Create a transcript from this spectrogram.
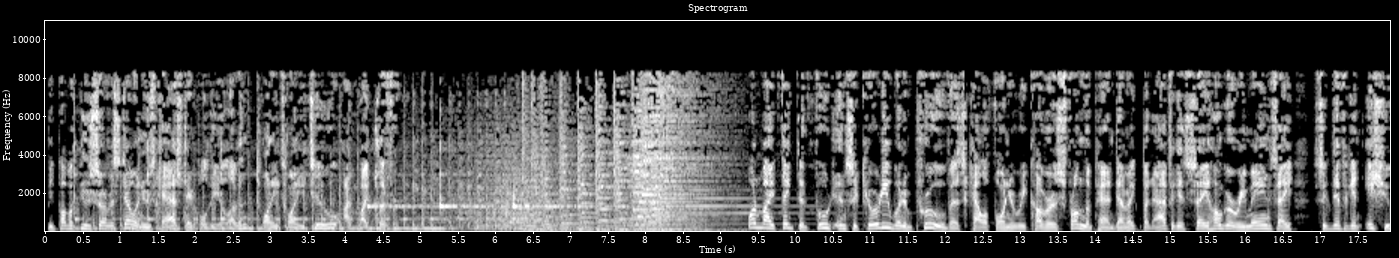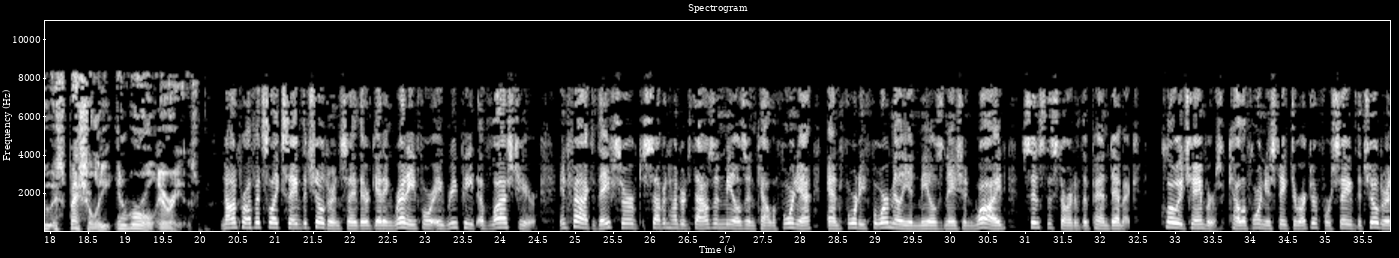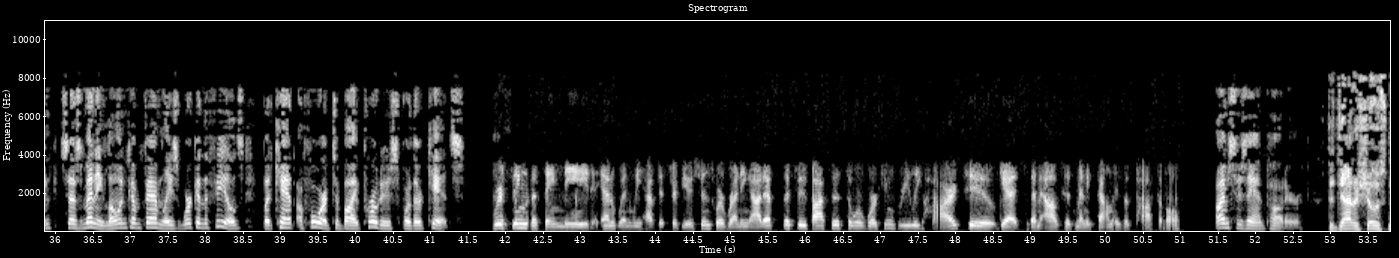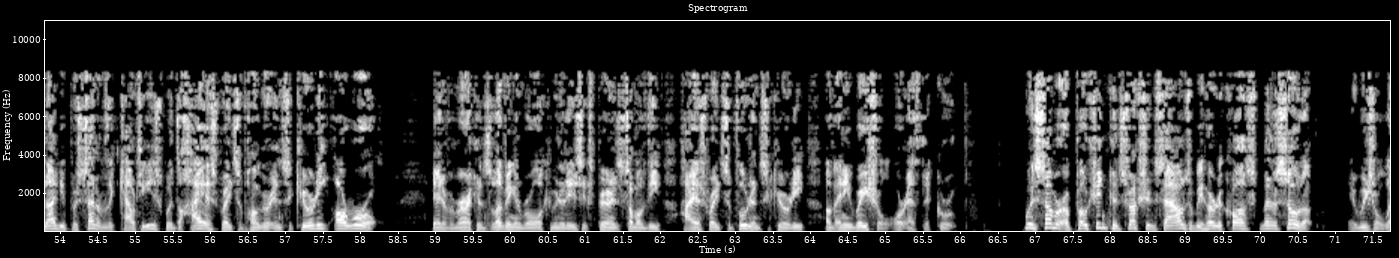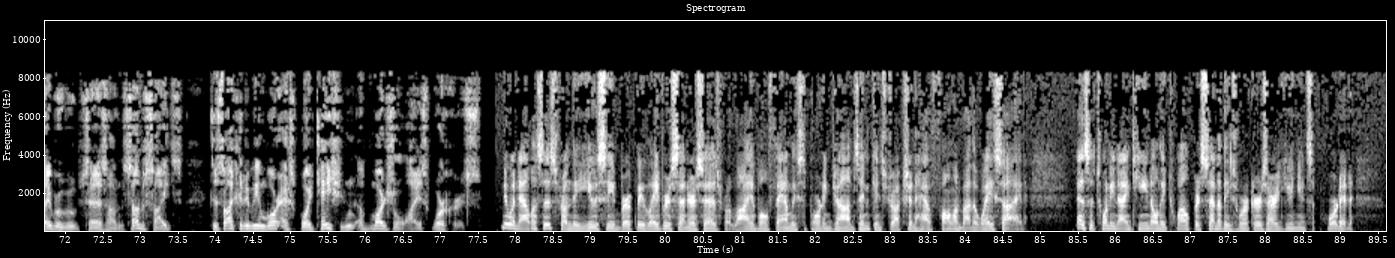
The Public News Service Daily Newscast, April the 11th, 2022. I'm Mike Clifford. One might think that food insecurity would improve as California recovers from the pandemic, but advocates say hunger remains a significant issue, especially in rural areas. Nonprofits like Save the Children say they're getting ready for a repeat of last year. In fact, they've served 700,000 meals in California and 44 million meals nationwide since the start of the pandemic. Chloe Chambers, California State Director for Save the Children, says many low-income families work in the fields but can't afford to buy produce for their kids. We're seeing the same need. And when we have distributions, we're running out of the food boxes. So we're working really hard to get them out to as many families as possible. I'm Suzanne Potter. The data shows 90% of the counties with the highest rates of hunger insecurity are rural. Native Americans living in rural communities experience some of the highest rates of food insecurity of any racial or ethnic group. With summer approaching, construction sounds will be heard across Minnesota. A regional labor group says on some sites there's likely to be more exploitation of marginalized workers. New analysis from the UC Berkeley Labor Center says reliable family supporting jobs in construction have fallen by the wayside. As of 2019, only 12% of these workers are union supported.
